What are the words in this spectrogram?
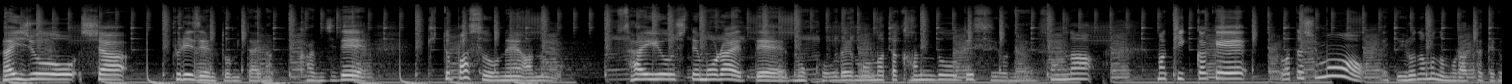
来場者プレゼントみたいな感じでキットパスをねあの採用してもらえてもうこれもまた感動ですよね。そんな、まあ、きっかけ私も、えっと、いろんなものもらったけど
